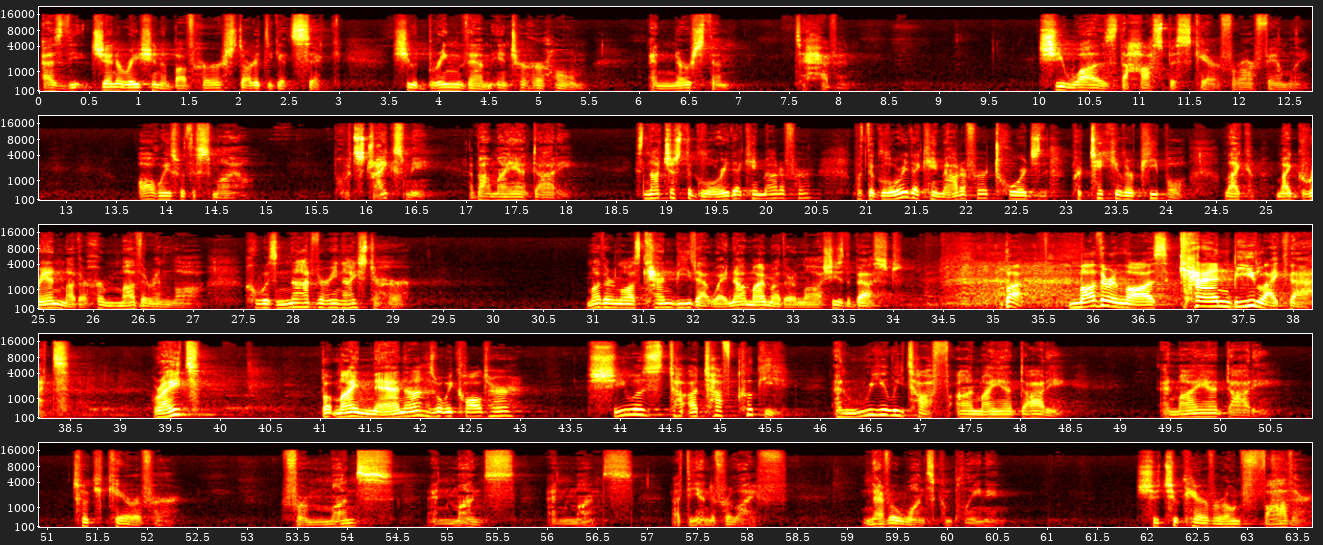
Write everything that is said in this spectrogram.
as the generation above her started to get sick, she would bring them into her home and nurse them to heaven. She was the hospice care for our family, always with a smile. But what strikes me about my Aunt Dottie is not just the glory that came out of her, but the glory that came out of her towards particular people, like my grandmother, her mother in law, who was not very nice to her. Mother in laws can be that way. Not my mother in law, she's the best. but mother in laws can be like that, right? But my Nana is what we called her. She was t- a tough cookie and really tough on my Aunt Dottie. And my Aunt Dottie took care of her for months and months and months at the end of her life, never once complaining. She took care of her own father,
